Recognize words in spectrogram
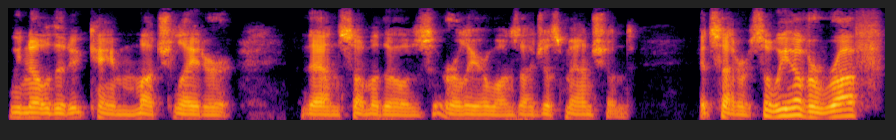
We know that it came much later than some of those earlier ones I just mentioned, etc. So we have a rough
